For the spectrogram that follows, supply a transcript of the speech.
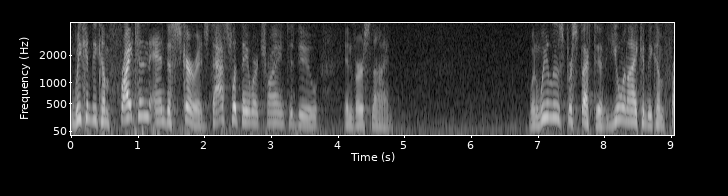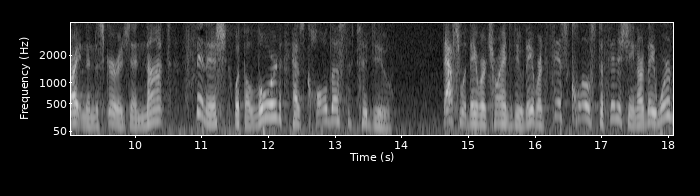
we can become frightened and discouraged. That's what they were trying to do in verse 9. When we lose perspective, you and I can become frightened and discouraged and not finish what the Lord has called us to do. That's what they were trying to do. They were this close to finishing, or they were,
